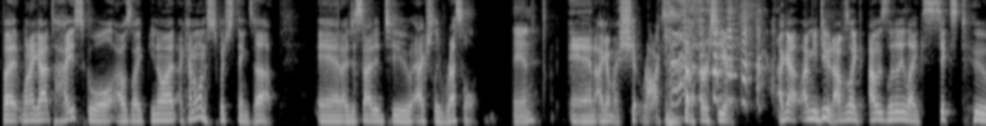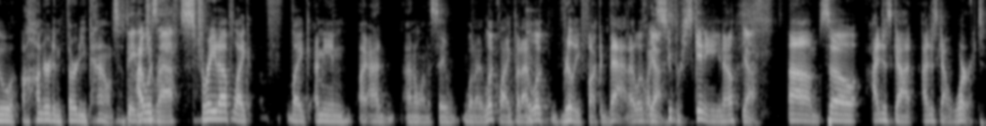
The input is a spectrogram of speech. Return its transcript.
but when I got to high school, I was like, you know what? I kind of want to switch things up. And I decided to actually wrestle. And And I got my shit rocked for the first year. I got, I mean, dude, I was like, I was literally like six to 130 pounds. baby I was giraffe. straight up like like I mean I I, I don't want to say what I look like, but I look really fucking bad. I look like Yeah. super skinny, you know. Yeah. Um. So I just got I just got worked,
